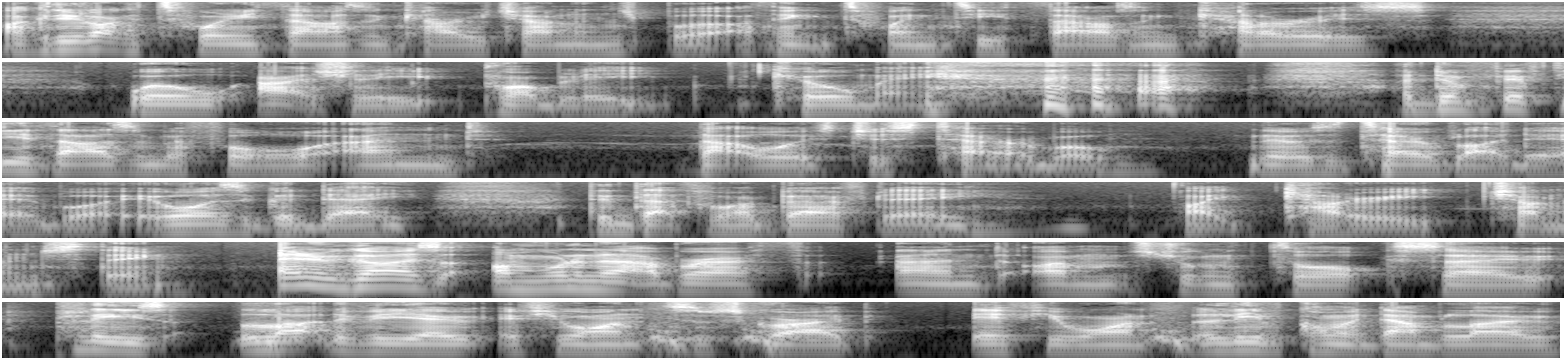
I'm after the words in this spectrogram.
I could do like a 20,000 calorie challenge, but I think 20,000 calories will actually probably kill me. I've done 15,000 before and that was just terrible. It was a terrible idea, but it was a good day. Did that for my birthday like calorie challenge thing. Anyway guys, I'm running out of breath and I'm struggling to talk, so please like the video if you want, subscribe if you want, leave a comment down below,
